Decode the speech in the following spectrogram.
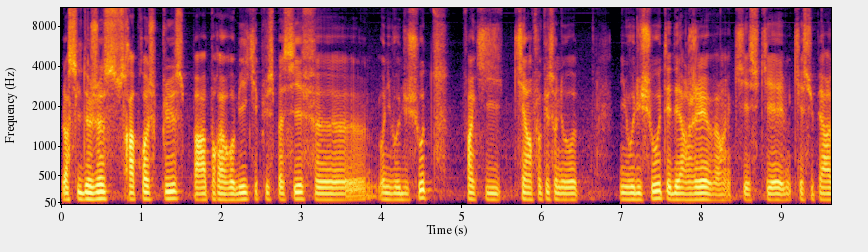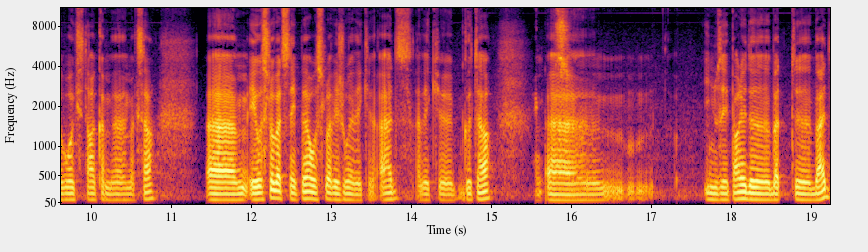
Leur style de jeu se rapproche plus par rapport à Roby qui est plus passif euh, au niveau du shoot, enfin qui, qui a un focus au niveau, niveau du shoot et DRG euh, qui, est, qui, est, qui est super aggro, etc. comme euh, Maxa. Euh, et Oslo Bad Sniper, Oslo avait joué avec euh, Ads, avec euh, Gotha. Euh, il nous avait parlé de Bad, de Bad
